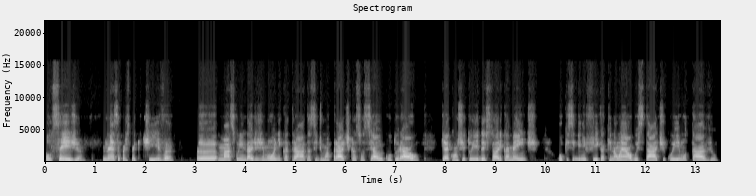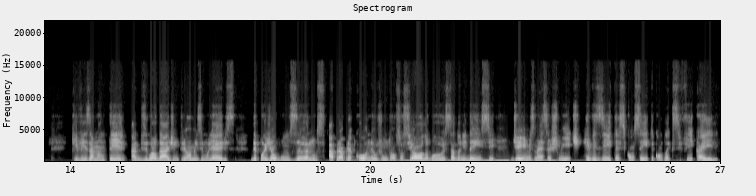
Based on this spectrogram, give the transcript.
Ou seja, nessa perspectiva, uh, masculinidade hegemônica trata-se de uma prática social e cultural que é constituída historicamente, o que significa que não é algo estático e imutável, que visa manter a desigualdade entre homens e mulheres. Depois de alguns anos, a própria Connell, junto ao sociólogo estadunidense James Messerschmitt, revisita esse conceito e complexifica ele,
